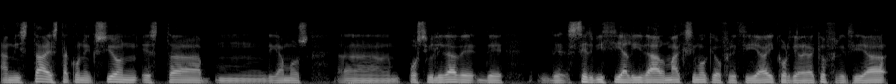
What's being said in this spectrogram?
amistad, esta conexión, esta, mm, digamos, posibilidad de, servicialidad al máximo que ofrecía y cordialidad que ofrecía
